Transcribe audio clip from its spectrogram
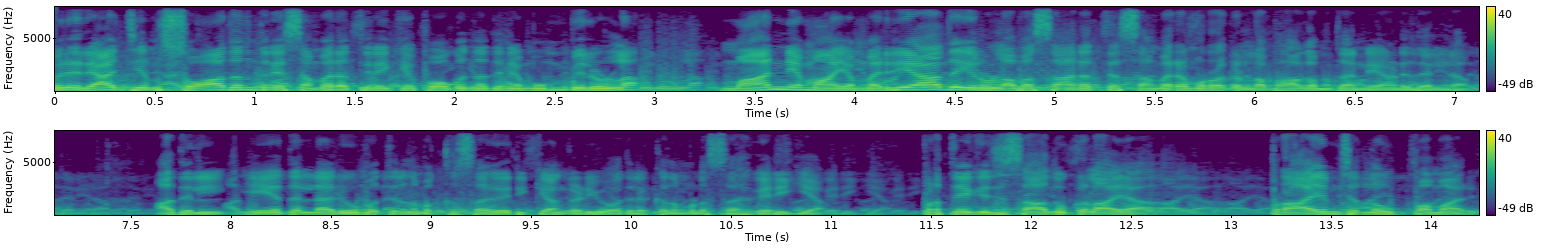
ഒരു രാജ്യം സ്വാതന്ത്ര്യ സമരത്തിലേക്ക് പോകുന്നതിന് മുമ്പിലുള്ള മാന്യമായ മര്യാദയിലുള്ള അവസാനത്തെ സമരമുറകളുടെ ഭാഗം തന്നെയാണ് ഇതെല്ലാം. അതിൽ ഏതെല്ലാം രൂപത്തിൽ നമുക്ക് സഹകരിക്കാൻ കഴിയുമോ അതിലൊക്കെ നമ്മൾ സഹകരിക്കുക. പ്രത്യേകിച്ച് സാധുക്കളായ പ്രായം ചെന്ന ഉപ്പമാർ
